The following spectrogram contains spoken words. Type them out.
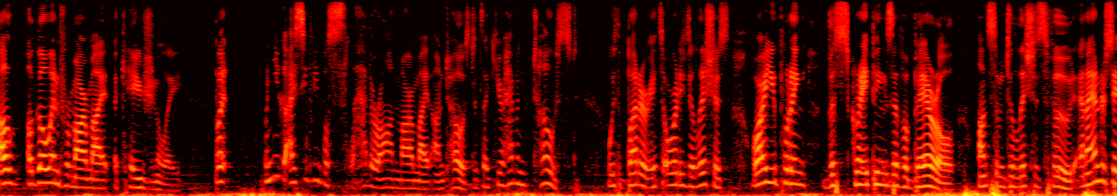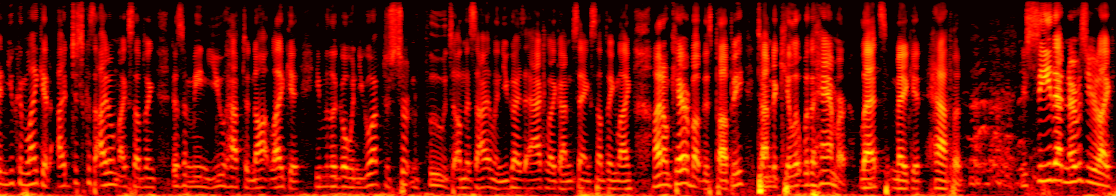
I'll I'll go in for Marmite occasionally, but when you I see people slather on Marmite on toast, it's like you're having toast with butter. It's already delicious. Why are you putting the scrapings of a barrel on some delicious food? And I understand you can like it. I, just because I don't like something doesn't mean you have to not like it. Even though when you go after certain foods on this island, you guys act like I'm saying something like, "I don't care about this puppy. Time to kill it with a hammer. Let's make it happen." you see that nervous? You're like,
